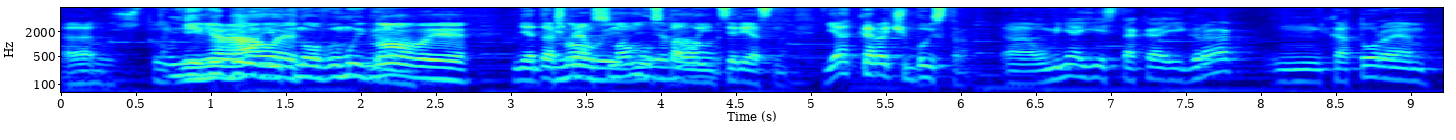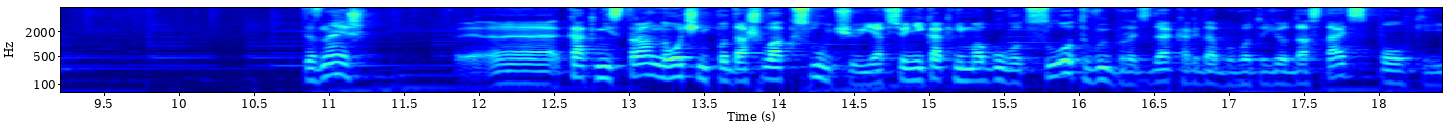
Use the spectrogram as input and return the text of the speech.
э, Ну, что, нелюбовью к новым играм? Новые. Мне даже прям новые самому стало генералы. интересно. Я, короче, быстро. Э, У меня есть такая игра, которая, ты знаешь, э, как ни странно, очень подошла к случаю. Я все никак не могу вот слот выбрать, да, когда бы вот ее достать с полки и,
